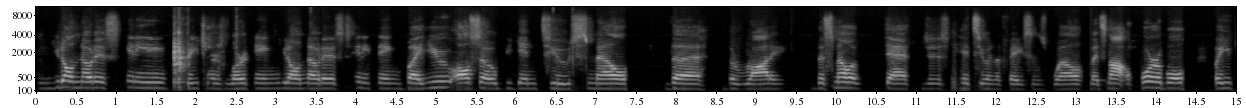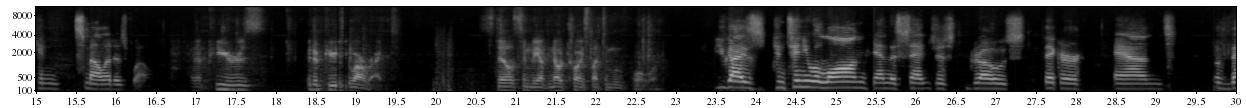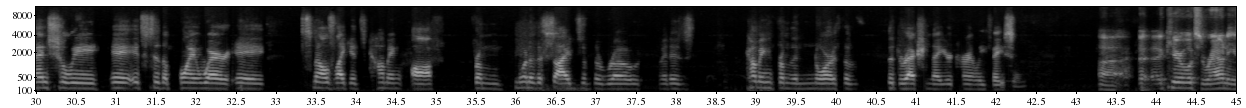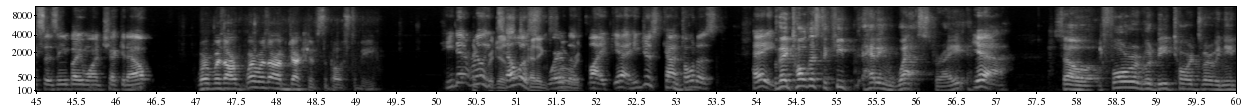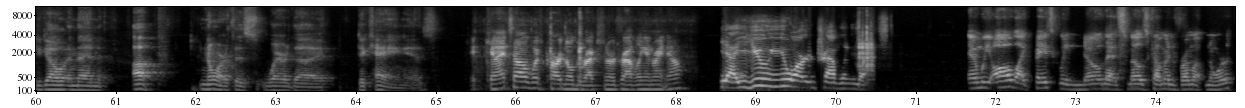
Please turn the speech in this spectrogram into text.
You don't notice any creatures lurking. You don't notice anything, but you also begin to smell the the rotting. The smell of death just hits you in the face as well. It's not horrible, but you can smell it as well. It appears, it appears you are right. Still, simply have no choice but to move forward. you guys continue along and the scent just grows thicker and eventually it, it's to the point where it smells like it's coming off from one of the sides of the road it is coming from the north of the direction that you're currently facing Uh, Akira looks around and he says, "Anybody want to check it out?" Where was our Where was our objective supposed to be? He didn't really tell us where forward. the like. Yeah, he just kind of told us, "Hey, They told us to keep heading west, right? yeah, So forward would be towards where we need to go, and then up north is where the decaying is. Can I tell which cardinal direction we're traveling in right now? yeah you you are traveling west and we all like basically know that smell's coming from up north.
